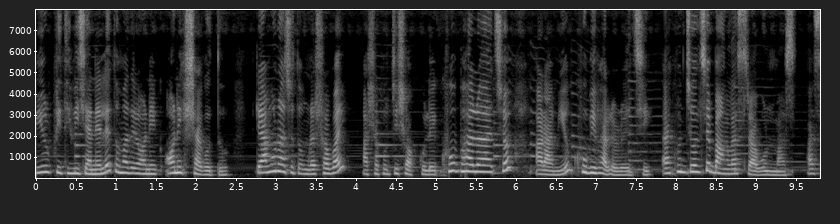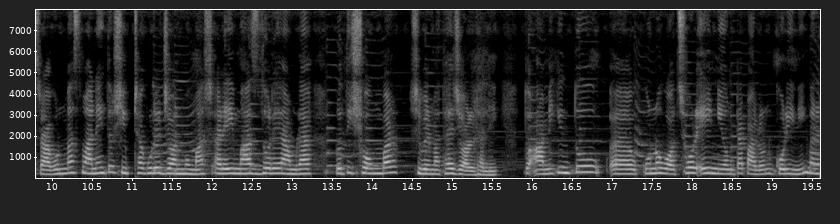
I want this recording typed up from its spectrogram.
পিওর পৃথিবী চ্যানেলে তোমাদের অনেক অনেক স্বাগত। কেমন আছো তোমরা সবাই? আশা করছি সকলে খুব ভালো আছো আর আমিও খুবই ভালো রয়েছি। এখন চলছে বাংলা শ্রাবণ মাস। আর শ্রাবণ মাস মানেই তো শিব ঠাকুরের জন্ম মাস। আর এই মাস ধরে আমরা প্রতি সোমবার শিবের মাথায় জল ঢালি। তো আমি কিন্তু কোনো বছর এই নিয়মটা পালন করিনি। মানে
